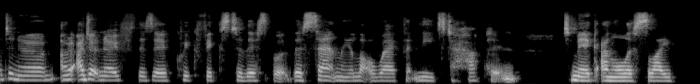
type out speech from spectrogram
I don't know. I, I don't know if there's a quick fix to this, but there's certainly a lot of work that needs to happen to make analysts' life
